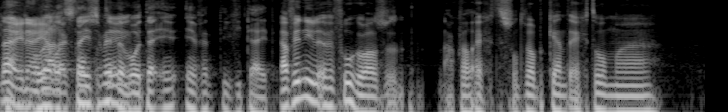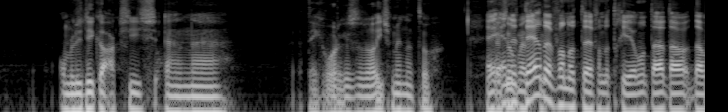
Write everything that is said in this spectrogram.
Nee, nee, Hoewel ja, het dat steeds minder wordt, de in- inventiviteit. Ja, vinden jullie, vroeger was het nou ook wel echt, stond wel bekend echt om, eh, om ludieke acties en eh, Tegenwoordig is het wel iets minder, toch? Hey, en de met- derde van het, eh, van het trio, want daar, daar, daar,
